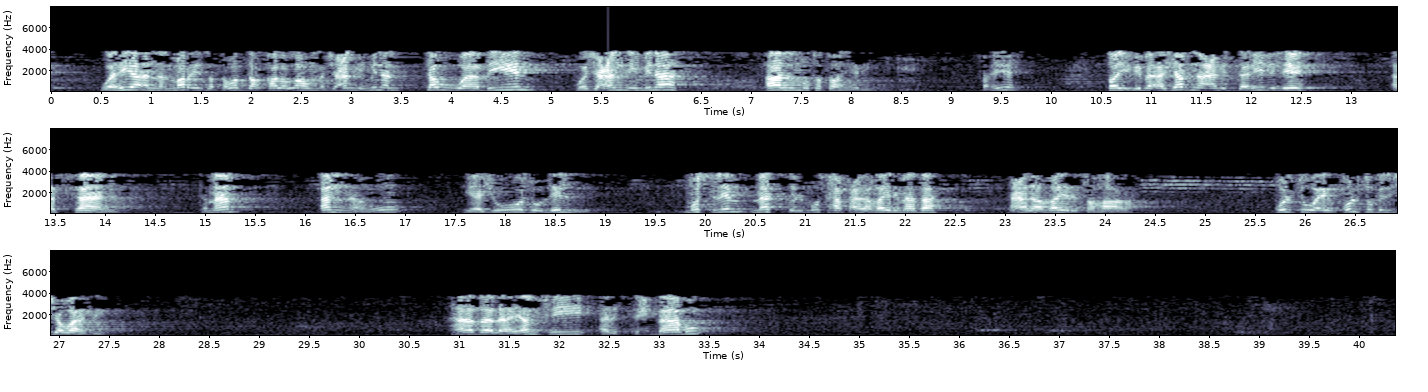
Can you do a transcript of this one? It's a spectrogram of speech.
وهي أن المرء إذا توضأ قال اللهم اجعلني من التوابين واجعلني من المتطهرين. صحيح؟ طيب يبقى أجبنا عن الدليل الإيه؟ الثاني. تمام؟ أنه يجوز للمسلم مس المصحف على غير ماذا؟ على غير طهارة. قلت وإن قلت بالجواز هذا لا ينفي الاستحباب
